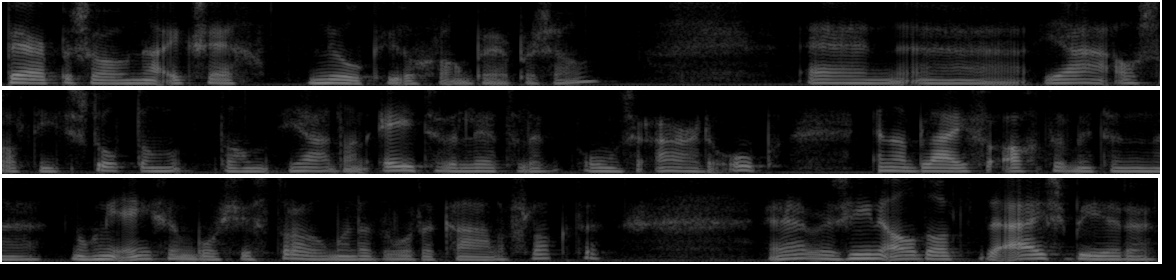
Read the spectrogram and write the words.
per persoon. Nou, ik zeg 0 kilogram per persoon. En uh, ja, als dat niet stopt, dan, dan, ja, dan eten we letterlijk onze aarde op. En dan blijven we achter met een, uh, nog niet eens een bosje stroom, maar dat worden kale vlakte. Hè, we zien al dat de ijsberen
